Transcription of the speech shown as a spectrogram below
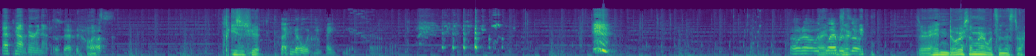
That's not very nice. A vapid Oh, it's- boss. Piece of shit. I know what you. I, yeah, Oh no, it's Right, is, Labyrinth there, Zone. is there a hidden door somewhere? What's in this door?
